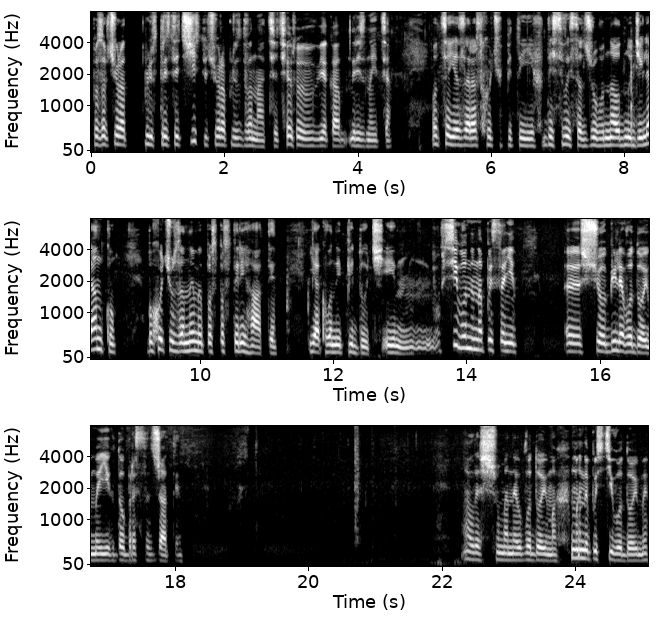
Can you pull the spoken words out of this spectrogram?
Позавчора плюс 36, вчора плюс 12. Яка різниця? Оце я зараз хочу піти їх десь висаджу на одну ділянку, бо хочу за ними поспостерігати, як вони підуть. І всі вони написані, е, що біля водойми їх добре саджати. Але ж у мене в водоймах, у мене пусті водойми.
